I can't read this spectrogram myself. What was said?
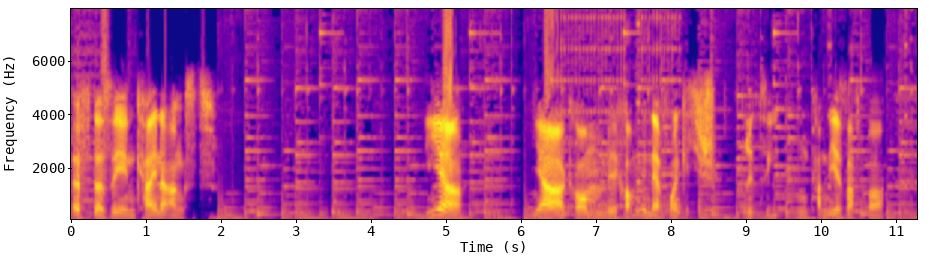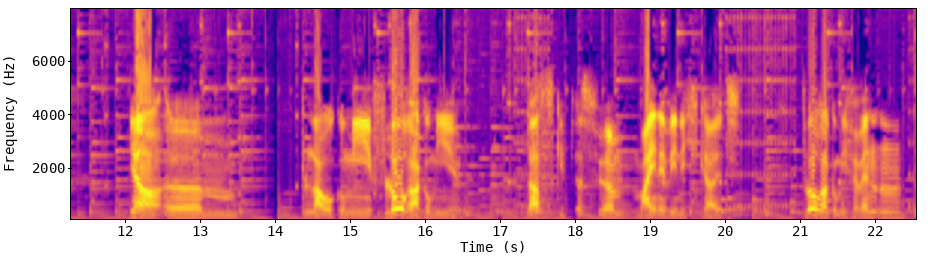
öfter sehen, keine Angst. Ja. Ja, komm, willkommen in der freundlich spritzigen Pandiersaftbar. Ja, ähm... Blaugummi, Floragummi. Das gibt es für meine Wenigkeit. Floragummi verwenden.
